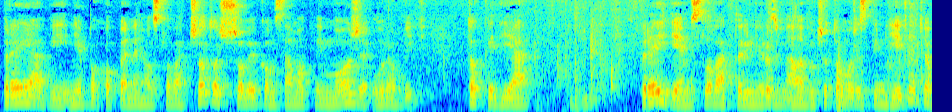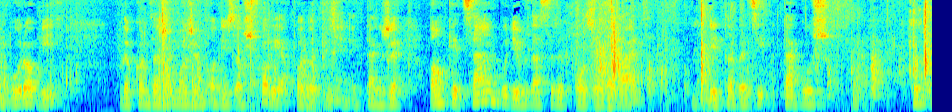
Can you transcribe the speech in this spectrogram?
prejavy nepochopeného slova, čo to s človekom samotným môže urobiť. To, keď ja prejdem slova, ktorým nerozumiem, alebo čo to môže s tým dieťaťom urobiť, dokonca, že môžem odísť zo školy a podobne. Takže on, keď sám bude už na sebe pozorovať tieto veci, tak už to ne,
